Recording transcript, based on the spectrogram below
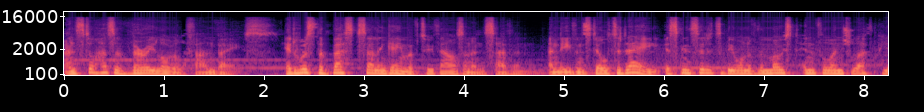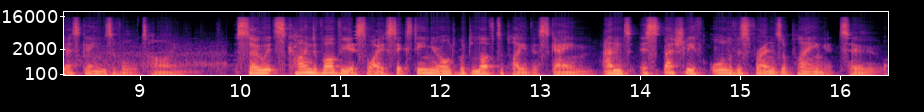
and still has a very loyal fanbase. It was the best-selling game of 2007, and even still today is considered to be one of the most influential FPS games of all time. So it's kind of obvious why a 16-year-old would love to play this game, and especially if all of his friends were playing it too.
